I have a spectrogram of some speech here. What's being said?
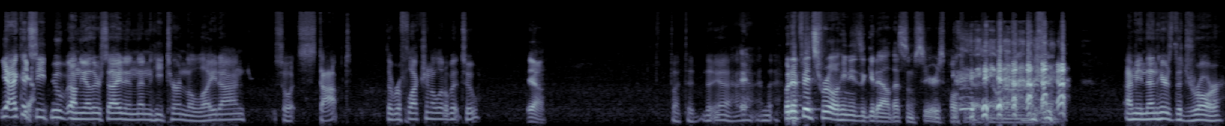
Yeah, I could Yeah. see too on the other side, and then he turned the light on, so it stopped the reflection a little bit too. yeah. But the, the yeah, Eh, and the- But if it's real, he needs to get out. That's some serious poltergeist. going on. I mean, then here's the drawer.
